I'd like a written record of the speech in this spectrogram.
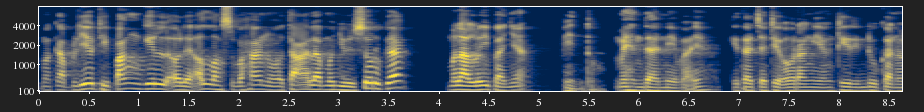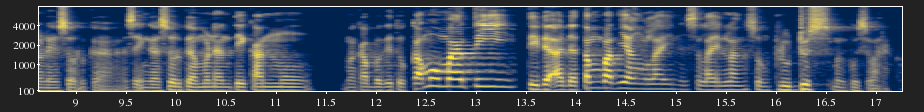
Maka beliau dipanggil oleh Allah Subhanahu wa taala menuju surga melalui banyak pintu. Mehendani Pak ya. Kita jadi orang yang dirindukan oleh surga sehingga surga menantikanmu. Maka begitu kamu mati, tidak ada tempat yang lain selain langsung bludus suaraku.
